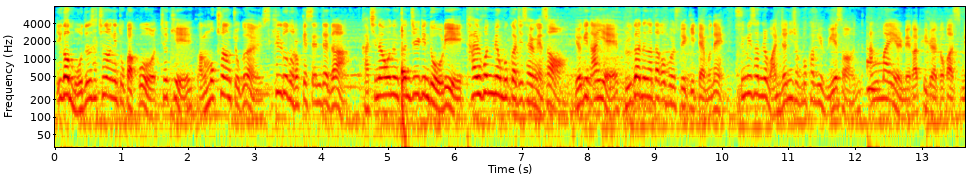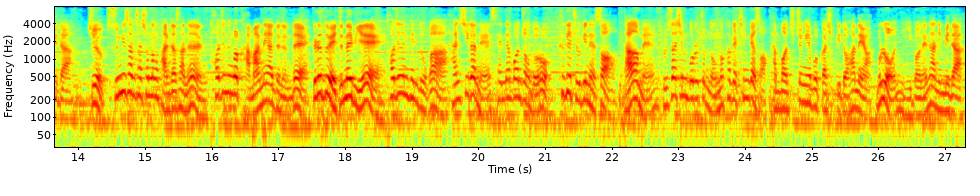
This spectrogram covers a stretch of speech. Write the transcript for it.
이건 모든 사천왕이 똑같고 특히 광목천왕 쪽은 스킬도 더럽게 센데다 같이 나오는 끈질긴 도울이 탈혼 명부까지 사용해서 여긴 아예 불가능하다고 볼 수 있기 때문에 수미산을 완전히 정복하기 위해선 악마의 열매가 필요할 것 같습니다. 즉 수미산 사천왕 반자사는 터지는 걸 감안해야 되는데 그래도 예전에 비해 터지는 빈도가 1시간에 3, 4번 정도로 크게 줄긴 해서 다음에 불사신부를 좀 넉넉하게 챙겨서 한번 측정해볼까 싶기도 하네요. 물론 이번엔 아닙니다.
